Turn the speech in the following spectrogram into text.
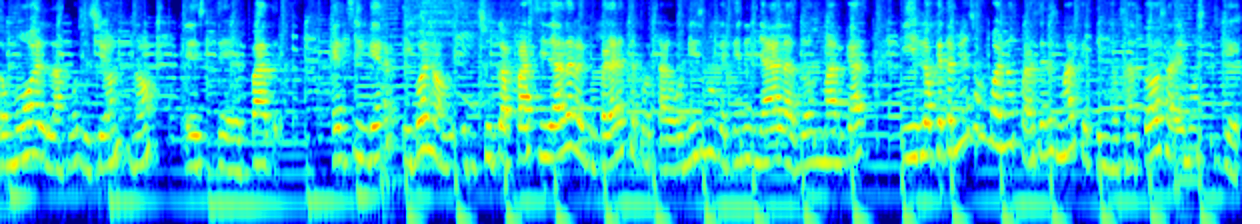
tomó la posición, ¿no? Este, Pat Helsinger y bueno, su capacidad de recuperar este protagonismo que tienen ya las dos marcas y lo que también son buenos para hacer es marketing, o sea, todos sabemos que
